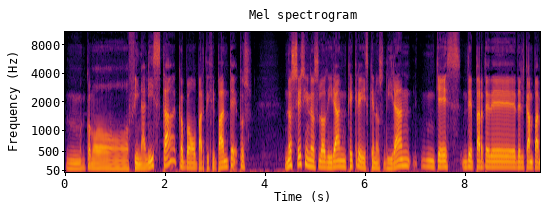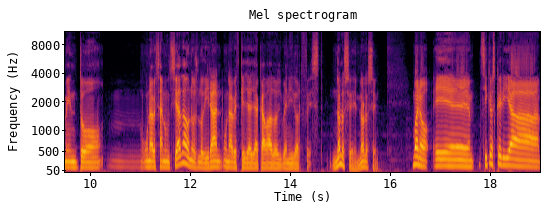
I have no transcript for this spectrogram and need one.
mm, como finalista, como participante, pues no sé si nos lo dirán, ¿qué creéis? ¿Que nos dirán que es de parte del campamento mm, una vez anunciada o nos lo dirán una vez que ya haya acabado el Benidorm Fest? No lo sé, no lo sé. Bueno, eh, sí que os quería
